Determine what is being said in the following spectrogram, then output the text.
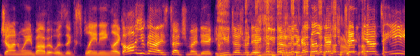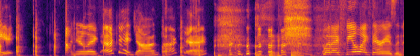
John Wayne Bobbitt was explaining like, "All you guys touch my dick, and you touch my dick, and you touch my dick. I feel like I should take you out to eat." And you're like, "Okay, John. Okay." But I feel like there is an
